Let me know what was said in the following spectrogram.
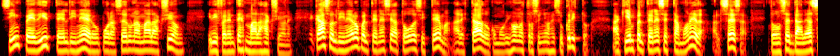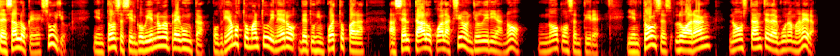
sin pedirte el dinero por hacer una mala acción y diferentes malas acciones. En este caso, el dinero pertenece a todo el sistema, al Estado, como dijo nuestro Señor Jesucristo. ¿A quién pertenece esta moneda? Al César. Entonces, dale al César lo que es suyo. Y entonces, si el gobierno me pregunta, ¿podríamos tomar tu dinero de tus impuestos para hacer tal o cual acción? Yo diría, no, no consentiré. Y entonces lo harán, no obstante, de alguna manera.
